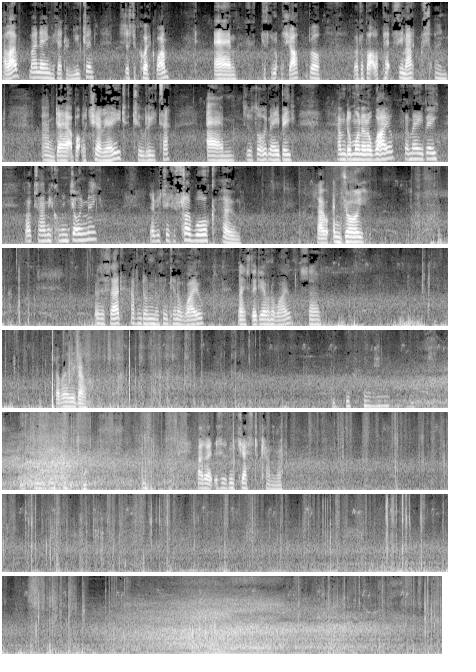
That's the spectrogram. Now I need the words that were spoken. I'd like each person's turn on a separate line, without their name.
Hello, my name is Edward Newton. It's just a quick one. Um, just been up the shop, but got a bottle of Pepsi Max and and uh, a bottle of Cherryade, two litre. Um, so I thought maybe haven't done one in a while, so maybe about time you come and join me. Maybe take a slow walk home. So enjoy as I said, I haven't done nothing in a while. Nice video in a while, so. So there you go. By the way, this is my chest camera.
